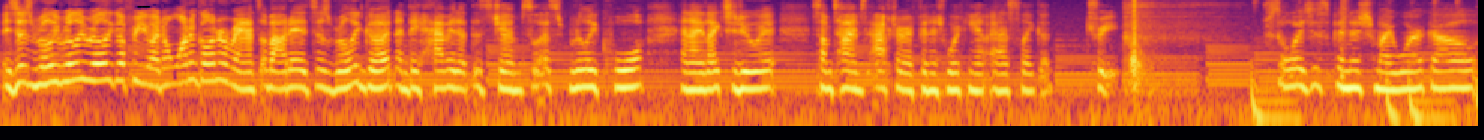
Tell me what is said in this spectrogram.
it's just really, really, really good for you. I don't want to go on a rant about it. It's just really good and they have it at this gym. So that's really cool. And I like to do it sometimes after I finish working out as like a treat. So I just finished my workout.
